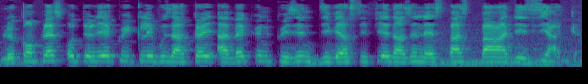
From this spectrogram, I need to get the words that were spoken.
le complexe hôtelier Quickly vous accueille avec une cuisine diversifiée dans un espace paradisiaque.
